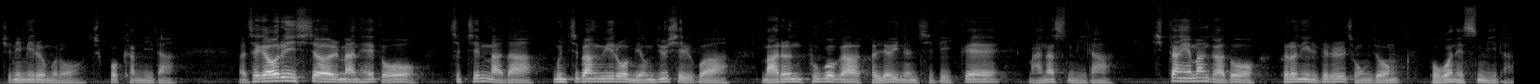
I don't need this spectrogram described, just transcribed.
주님 이름으로 축복합니다. 제가 어린 시절만 해도 집집마다 문지방 위로 명주실과 마른 북어가 걸려 있는 집이 꽤 많았습니다. 식당에만 가도 그런 일들을 종종 복원했습니다.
